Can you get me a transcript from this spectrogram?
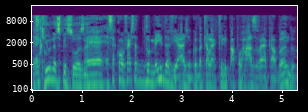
É essa que une as pessoas, né? É, essa conversa do meio da viagem, quando aquela, aquele papo raso vai acabando,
